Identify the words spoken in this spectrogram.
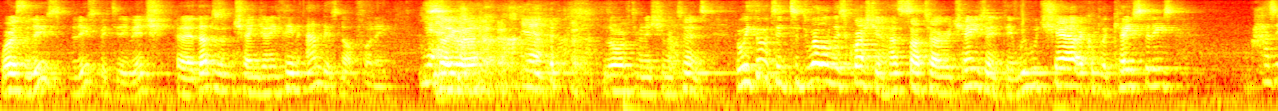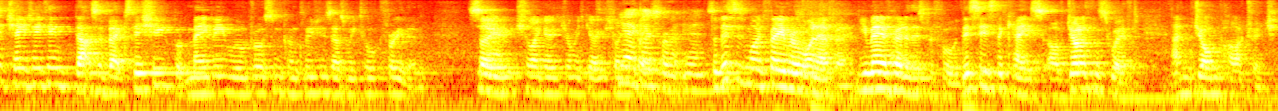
Whereas the news, the news spitting image, uh, that doesn't change anything, and it's not funny. yeah So, uh, yeah law of diminishing returns. But we thought to, to dwell on this question, has satire changed anything? We would share a couple of case studies. Has it changed anything? That's a vexed issue, but maybe we'll draw some conclusions as we talk through them. So, Yeah. shall I go? Do you want me to go? Shall yeah go go for it yeah So this is my favourite one ever. You may have heard of this before. This is the case of Jonathan Swift and John Partridge.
